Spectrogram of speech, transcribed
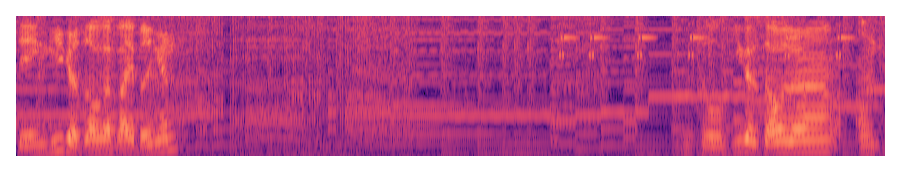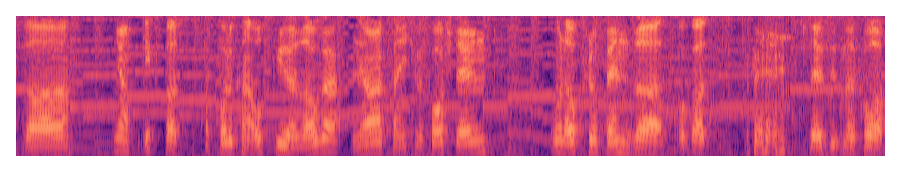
den Gigasauger beibringen. So, Gigasauger, und zwar, ja, X-Bat. Apollo kann auch Gigasauger, ja, kann ich mir vorstellen. Und auch Clofensa, oh Gott. Stellt es mal vor,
